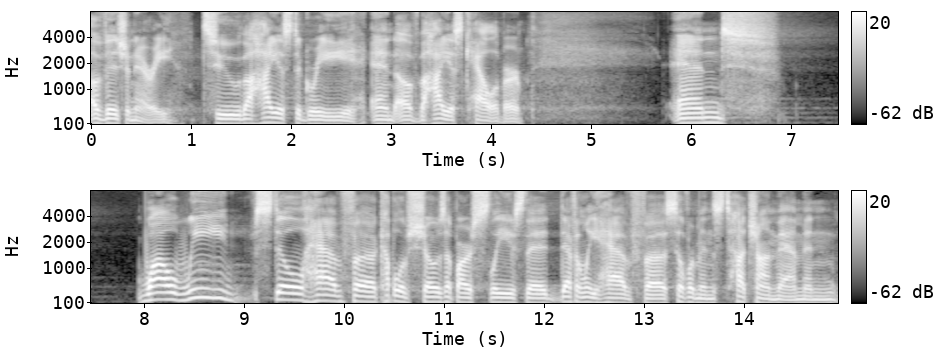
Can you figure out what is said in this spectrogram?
a visionary to the highest degree and of the highest caliber. And while we still have a couple of shows up our sleeves that definitely have uh, Silverman's touch on them, and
